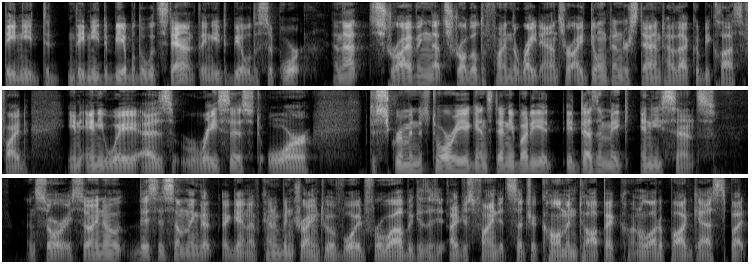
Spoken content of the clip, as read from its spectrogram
they need to they need to be able to withstand. They need to be able to support. And that striving, that struggle to find the right answer, I don't understand how that could be classified in any way as racist or discriminatory against anybody. It, it doesn't make any sense. And sorry, so I know this is something that, again, I've kind of been trying to avoid for a while because I just find it such a common topic on a lot of podcasts. But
